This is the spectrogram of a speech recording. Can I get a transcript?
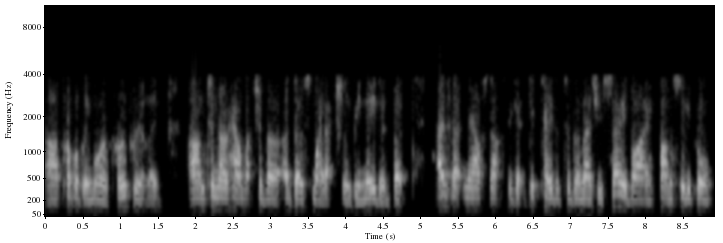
uh, probably more appropriately, um, to know how much of a, a, dose might actually be needed. But as that now starts to get dictated to them, as you say, by pharmaceutical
